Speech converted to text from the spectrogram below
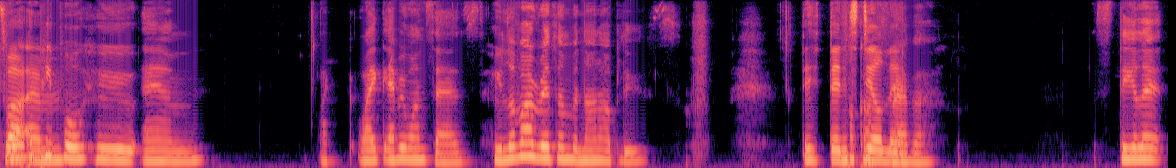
To all But, the um, people who, um, like, like everyone says, who love our rhythm but not our blues. They then Fuck steal it. forever. Steal it.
